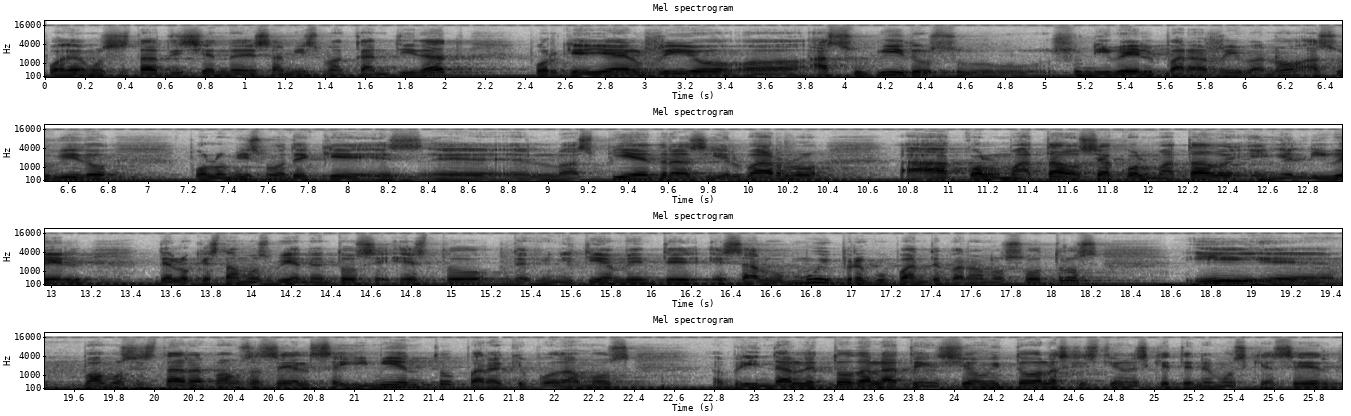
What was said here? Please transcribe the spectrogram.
podemos estar diciendo esa misma cantidad, porque ya el río uh, ha subido su, nivel para arriba, ¿no? Ha subido por lo mismo de que es, eh, las piedras y el barro ha colmatado, se ha colmatado en el nivel de lo que estamos viendo. Entonces, esto definitivamente es algo muy preocupante para nosotros y eh, vamos, a estar, vamos a hacer el seguimiento para que podamos brindarle toda la atención y todas las gestiones que tenemos que hacer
